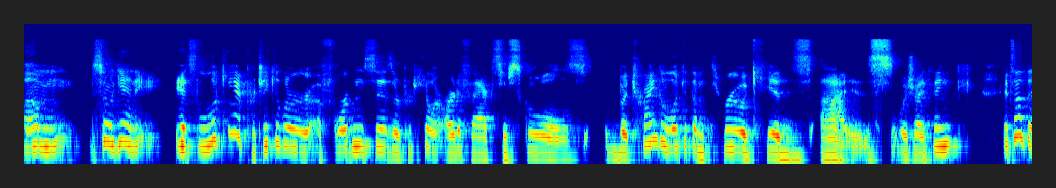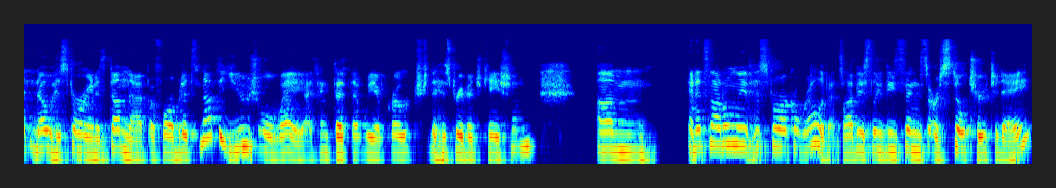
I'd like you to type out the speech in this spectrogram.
Um, so again, it's looking at particular affordances or particular artifacts of schools, but trying to look at them through a kid's eyes, which I think it's not that no historian has done that before, but it's not the usual way I think that that we approach the history of education. Um, and it's not only of historical relevance. Obviously, these things are still true today.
